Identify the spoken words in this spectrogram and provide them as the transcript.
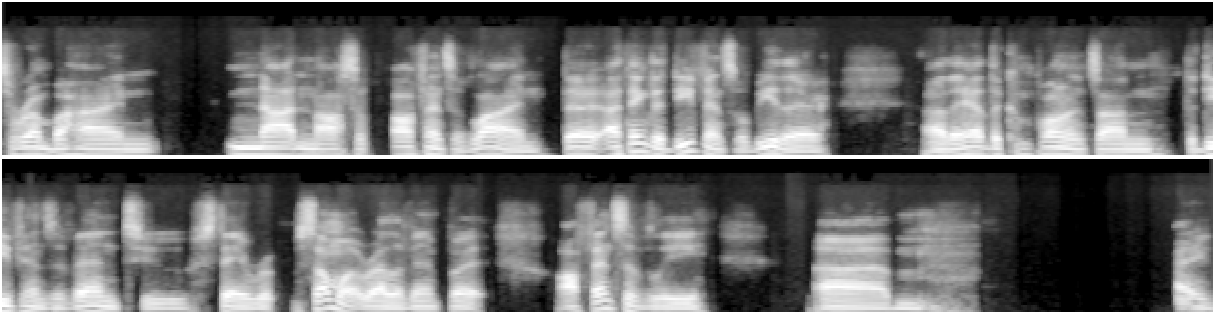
to run behind not an awesome offensive line. The, I think the defense will be there. Uh, they have the components on the defensive end to stay re- somewhat relevant, but offensively, um, I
